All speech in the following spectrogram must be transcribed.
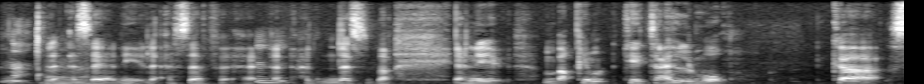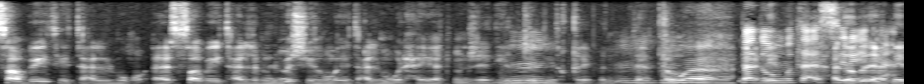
نعم. الاسى يعني الاسى عند الناس باقي يعني باقي تيتعلموا كصبي تيتعلموا الصبي يتعلم المشي هما يتعلموا الحياة من جديد من جديد تقريبا. بدوا يعني متأثرين يعني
